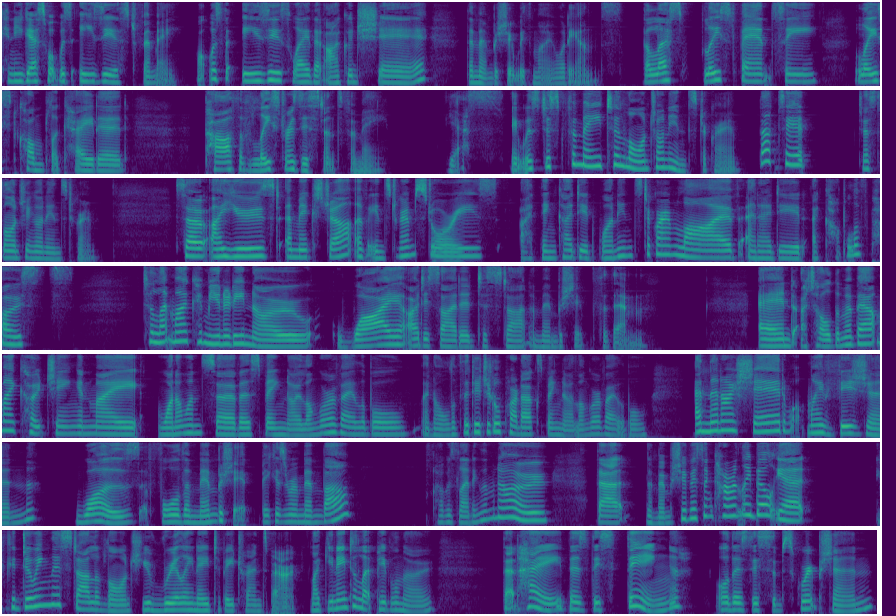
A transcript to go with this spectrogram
can you guess what was easiest for me? What was the easiest way that I could share the membership with my audience? The less least fancy, least complicated path of least resistance for me. Yes, it was just for me to launch on Instagram. That's it. Just launching on Instagram. So I used a mixture of Instagram stories. I think I did one Instagram live and I did a couple of posts to let my community know why I decided to start a membership for them. And I told them about my coaching and my one on one service being no longer available and all of the digital products being no longer available. And then I shared what my vision was for the membership because remember, I was letting them know that the membership isn't currently built yet. If you're doing this style of launch, you really need to be transparent. Like, you need to let people know that, hey, there's this thing or there's this subscription.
